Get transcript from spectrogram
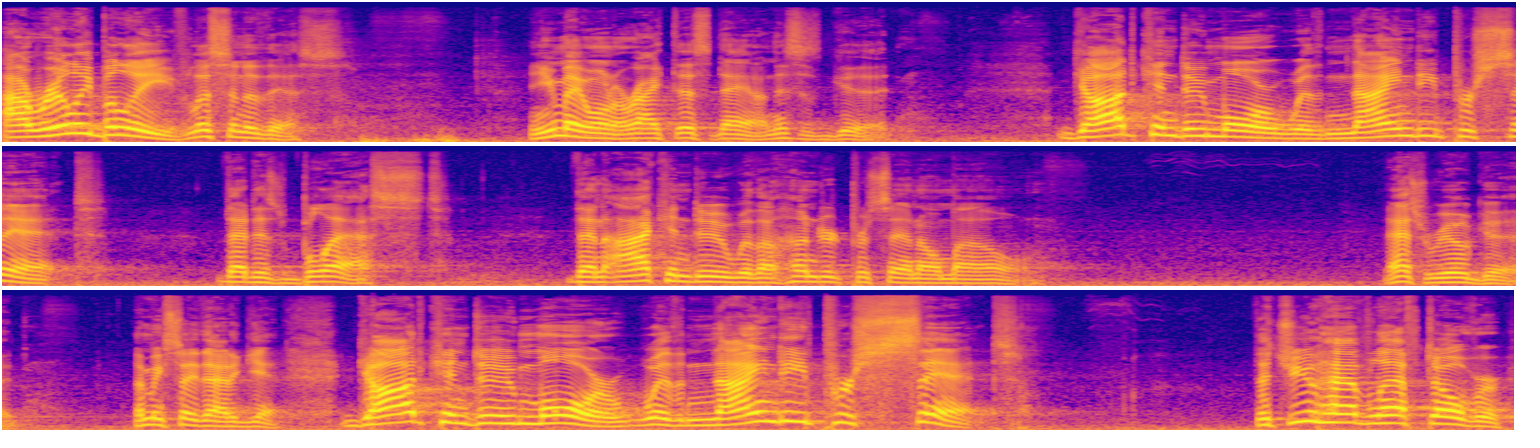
I really believe, listen to this. You may want to write this down. This is good. God can do more with 90% that is blessed than I can do with 100% on my own. That's real good. Let me say that again. God can do more with 90% that you have left over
